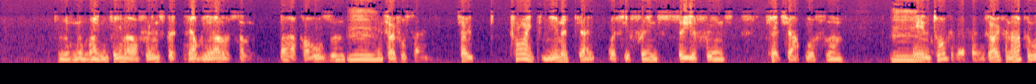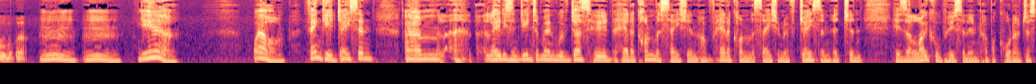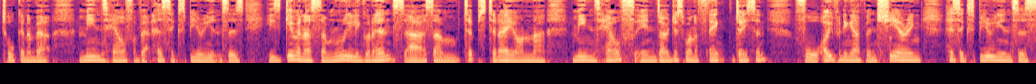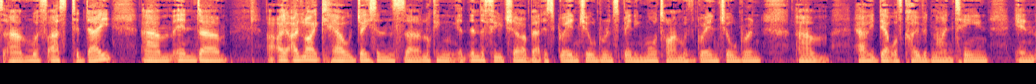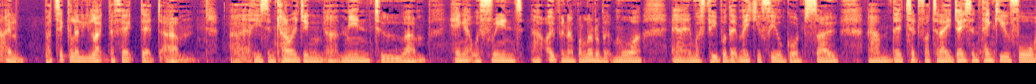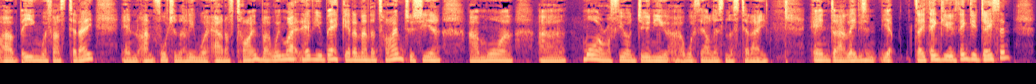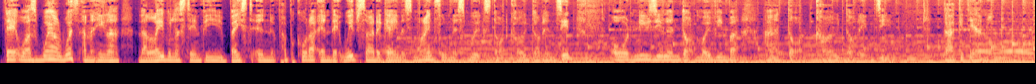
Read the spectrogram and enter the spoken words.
some of the main female friends that helped me out of some dark holes and, mm, and so forth. So, so try and communicate with your friends, see your friends, catch up with them, mm, and talk about things. Open up a little bit. mm, mm. Yeah. Well, thank you, Jason. Um, ladies and gentlemen, we've just heard had a conversation. I've had a conversation with Jason Hitchen. He's a local person in Papakura, just talking about men's health, about his experiences. He's given us some really good hints, uh, some tips today on uh, men's health, and I just want to thank Jason for opening up and sharing his experiences um, with us today. Um, and um, I, I like how Jason's uh, looking in the future about his grandchildren, spending more time with grandchildren, um, how he dealt with COVID 19. And I particularly like the fact that um, uh, he's encouraging uh, men to um, hang out with friends, uh, open up a little bit more, and with people that make you feel good. So um, that's it for today. Jason, thank you for uh, being with us today. And unfortunately, we're out of time, but we might have you back at another time to share uh, more. Uh, more of your journey with our listeners today. And ladies and yep, say thank you, thank you, Jason. That was Well with Anahila, the Labour list MP based in Papakura, and that website again is mindfulnessworks.co.nz or newzealand.movember.co.nz. Uh, Ka kite anō.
